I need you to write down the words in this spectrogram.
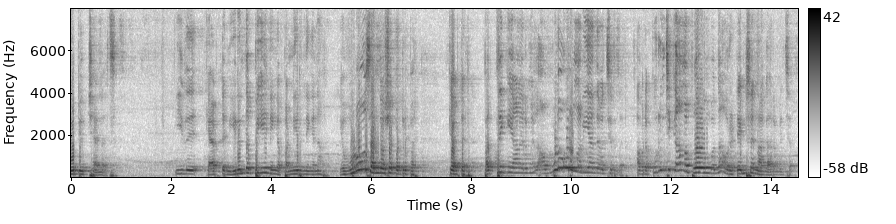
யூடியூப் சேனல்ஸ் இது கேப்டன் இருந்தப்பயே நீங்க பண்ணியிருந்தீங்கன்னா எவ்வளோ சந்தோஷப்பட்டிருப்பார். கேப்டன் பத்திரிகையாளர் மேல் அவ்வளோ ஒரு மரியாதை வச்சிருந்தார். அவரை புரிஞ்சிக்காம போகும்போது தான் அவர் டென்ஷன் ஆக ஆரம்பித்தார்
